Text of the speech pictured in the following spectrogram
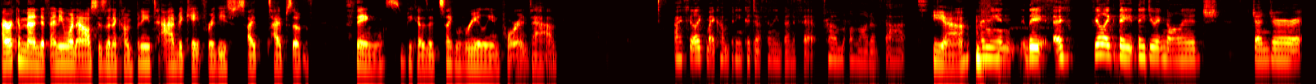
i recommend if anyone else is in a company to advocate for these types of things because it's like really important to have. I feel like my company could definitely benefit from a lot of that. Yeah. I mean they i feel like they they do acknowledge gender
